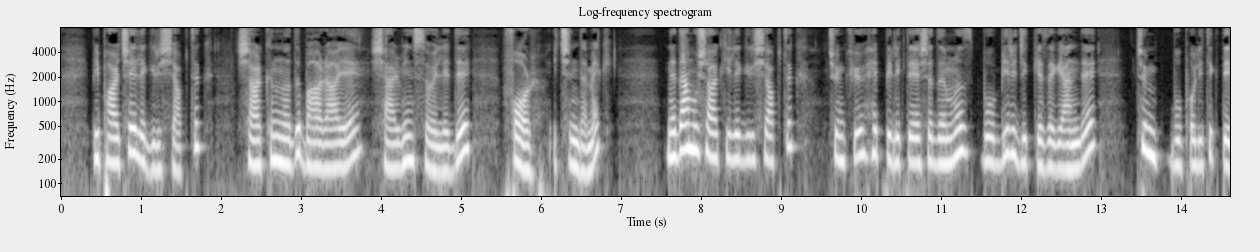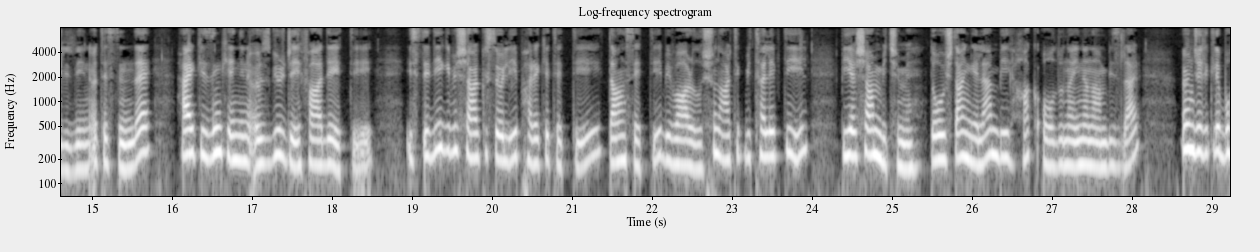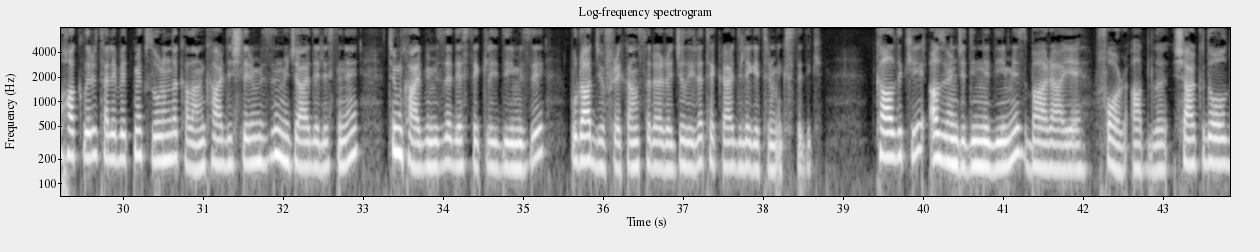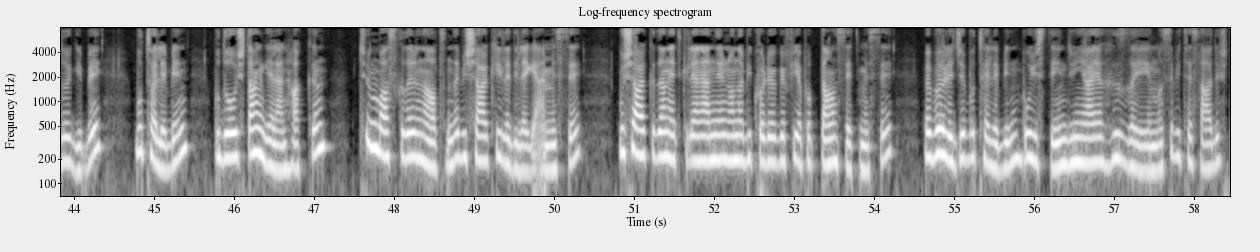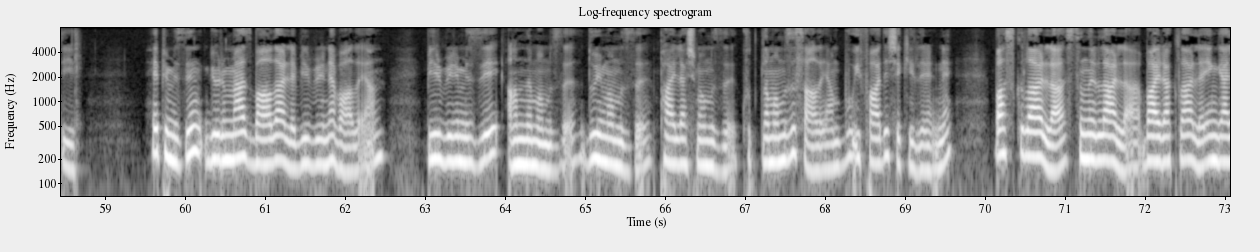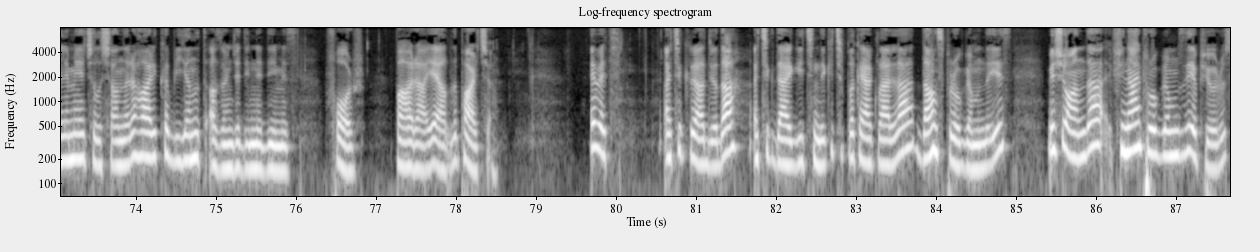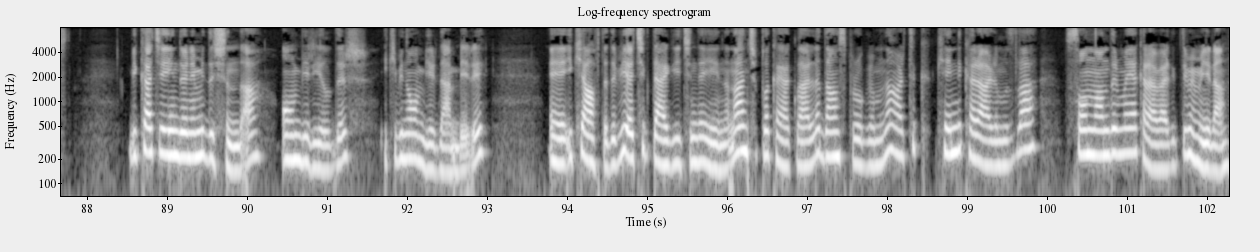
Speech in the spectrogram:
bir parça ile giriş yaptık. Şarkının adı Baraye, Şervin söyledi, For için demek. Neden bu şarkıyla giriş yaptık? Çünkü hep birlikte yaşadığımız bu biricik gezegende tüm bu politik deliliğin ötesinde herkesin kendini özgürce ifade ettiği, istediği gibi şarkı söyleyip hareket ettiği, dans ettiği bir varoluşun artık bir talep değil, bir yaşam biçimi, doğuştan gelen bir hak olduğuna inanan bizler, öncelikle bu hakları talep etmek zorunda kalan kardeşlerimizin mücadelesini tüm kalbimizle desteklediğimizi bu radyo frekansları aracılığıyla tekrar dile getirmek istedik. Kaldı ki az önce dinlediğimiz Baraye For adlı şarkıda olduğu gibi bu talebin, bu doğuştan gelen hakkın tüm baskıların altında bir şarkıyla dile gelmesi, bu şarkıdan etkilenenlerin ona bir koreografi yapıp dans etmesi ve böylece bu talebin, bu isteğin dünyaya hızla yayılması bir tesadüf değil. Hepimizin görünmez bağlarla birbirine bağlayan, birbirimizi anlamamızı, duymamızı, paylaşmamızı, kutlamamızı sağlayan bu ifade şekillerini baskılarla, sınırlarla, bayraklarla engellemeye çalışanlara harika bir yanıt az önce dinlediğimiz For, Bağra'ya adlı parça. Evet, Açık Radyo'da Açık Dergi içindeki çıplak ayaklarla dans programındayız ve şu anda final programımızı yapıyoruz. Birkaç yayın dönemi dışında 11 yıldır 2011'den beri e, iki haftada bir Açık Dergi içinde yayınlanan çıplak ayaklarla dans programını artık kendi kararımızla sonlandırmaya karar verdik değil mi Miran?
